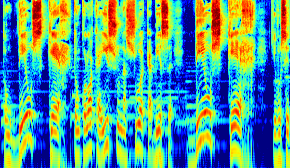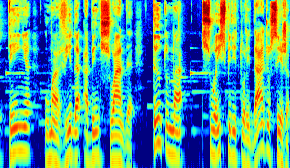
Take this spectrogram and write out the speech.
Então Deus quer, então coloca isso na sua cabeça. Deus quer que você tenha uma vida abençoada, tanto na sua espiritualidade, ou seja,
